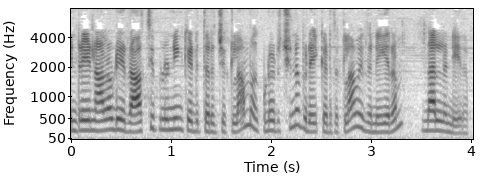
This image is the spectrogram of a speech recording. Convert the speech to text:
இன்றைய இன்றைய நாளுடைய ராசி பலனையும் கேட்டு தெரிஞ்சுக்கலாம் அதுக்கு ஒரு சின்ன பிரேக் எடுத்துக்கலாம். இந்த நேரம் நல்ல நேரம்.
